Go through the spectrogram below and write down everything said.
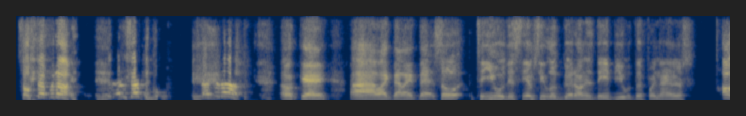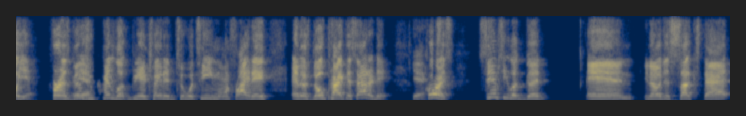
So step it up. It's unacceptable. Step it up. Okay. Ah, I like that. I like that. So to you, did CMC look good on his debut with the 49ers? Oh, yeah. For as good Yeah. as you can look being traded to a team on Friday and there's no practice Saturday. Yeah. Of course, CMC looked good. And, you know, it just sucks that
